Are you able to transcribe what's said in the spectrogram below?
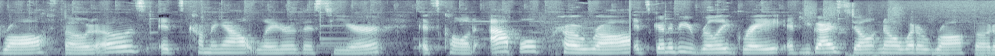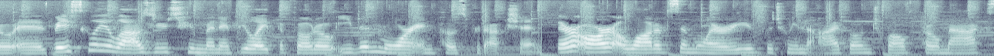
raw photos. It's coming out later this year it's called Apple ProRAW. It's gonna be really great. If you guys don't know what a raw photo is, basically allows you to manipulate the photo even more in post-production. There are a lot of similarities between the iPhone 12 Pro Max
